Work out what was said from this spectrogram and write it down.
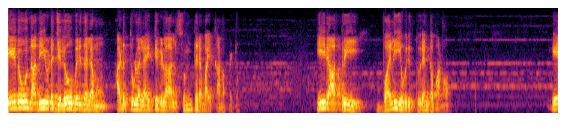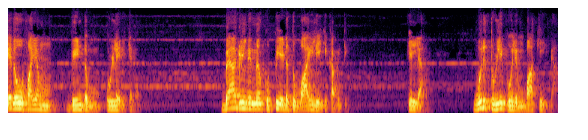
ഏതോ നദിയുടെ ജലോപരിതലം അടുത്തുള്ള ലൈറ്റുകളാൽ സുന്ദരമായി കാണപ്പെട്ടു. ഈ രാത്രി വലിയ ഒരു തുരങ്കമാണോ? ഏതോ ഭയം വീണ്ടും ഉള്ളിരിക്കുന്നു ബാഗിൽ നിന്ന് കുപ്പിയെടുത്ത് വായിലേക്ക് കമിട്ടി ഇല്ല. ഒരു തുള്ളി പോലും ബാക്കിയില്ല.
